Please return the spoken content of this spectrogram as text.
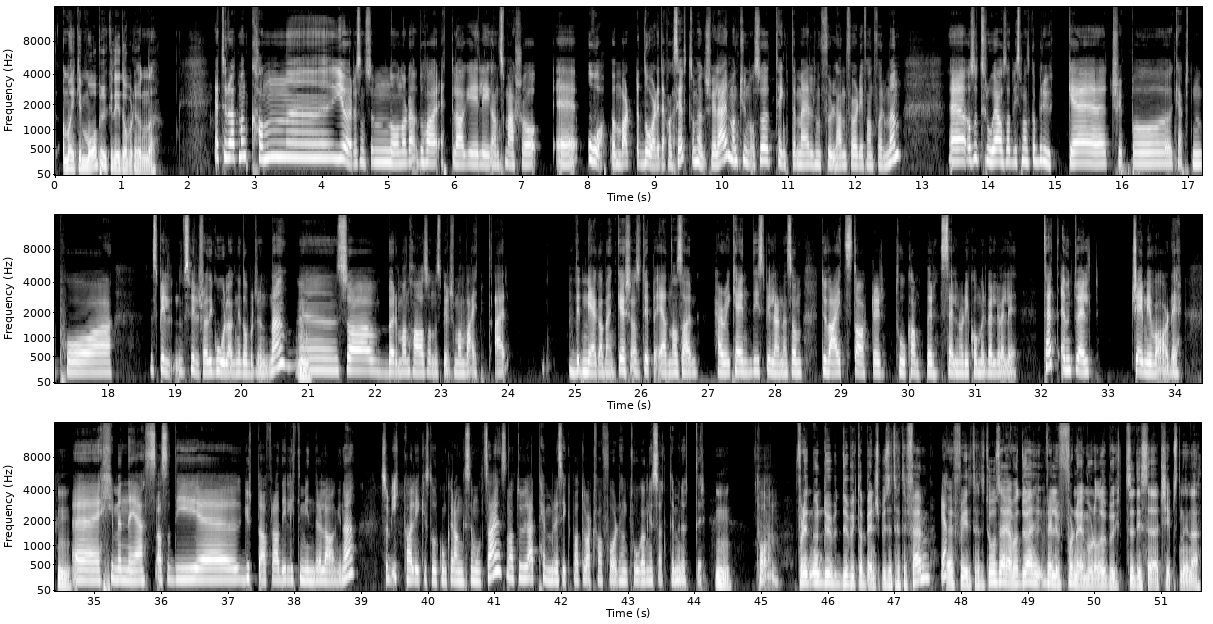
At man ikke må bruke de dobbeltrundene? Jeg tror at man kan øh, gjøre sånn som nå når du har ett lag i ligaen som er så eh, åpenbart dårlig defensivt, som Huddersfield er. Man kunne også tenkt det med liksom, Fullham før de fant formen. Eh, og så tror jeg også at hvis man skal bruke triple captain på spill, spiller fra de gode lagene i dobbeltrundene, mm. så bør man ha sånne spillere som man veit er megabankers, altså type Eden Hazard, Harry Kane, de spillerne som du veit starter to kamper selv når de kommer veldig, veldig tett, eventuelt Jamie Vardy, eh, Jimenez, altså de eh, gutta fra de litt mindre lagene som ikke har like stor konkurranse mot seg, sånn at du er temmelig sikker på at du i hvert fall får liksom to ganger 70 minutter Mm. på dem. Fordi når du, du brukte benchboost i 35, Ja. eh, free i 32, så jeg regner med at du er veldig fornøyd med hvordan du har brukt disse chipsene dine.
